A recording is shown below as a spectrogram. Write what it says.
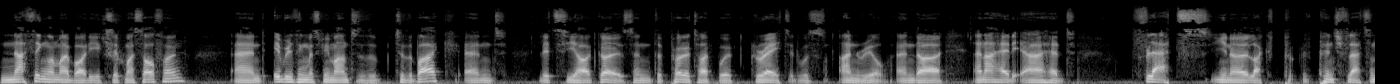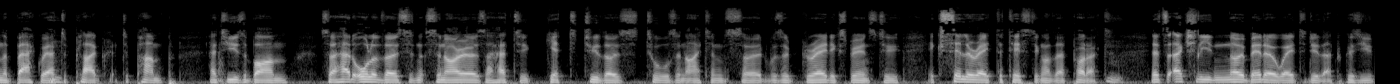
nothing on my body except my cell phone, and everything must be mounted to the, to the bike, and let's see how it goes. And the prototype worked great. It was unreal. And, uh, and I had, I had, flats, you know, like p- pinch flats on the back where I had to plug, to pump, had to use a bomb. So I had all of those scenarios. I had to get to those tools and items. So it was a great experience to accelerate the testing of that product. It's actually no better way to do that because you,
